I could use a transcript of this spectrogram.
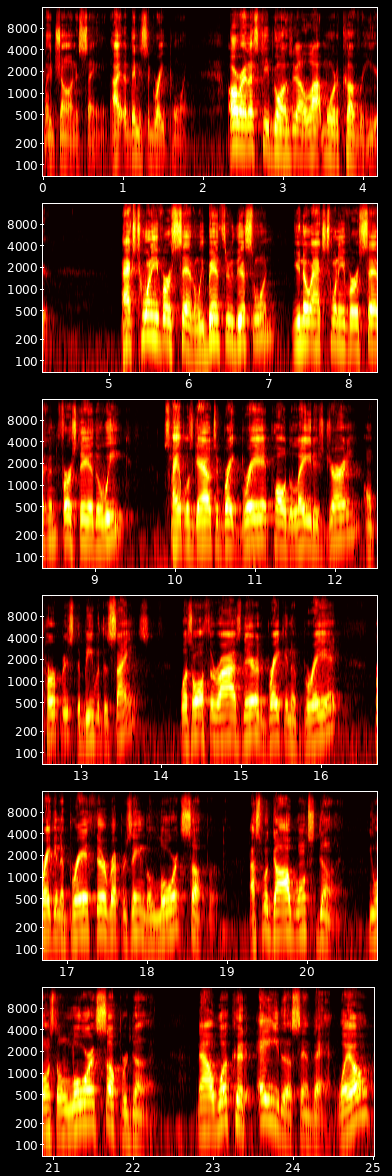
like John is saying. I think it's a great point. All right, let's keep going. We got a lot more to cover here. Acts 20, verse 7. We've been through this one. You know Acts 20, verse 7, first day of the week. Disciples gathered to break bread. Paul delayed his journey on purpose to be with the saints. Was authorized there the breaking of bread. Breaking the bread there representing the Lord's Supper. That's what God wants done. He wants the Lord's Supper done. Now, what could aid us in that? Well,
